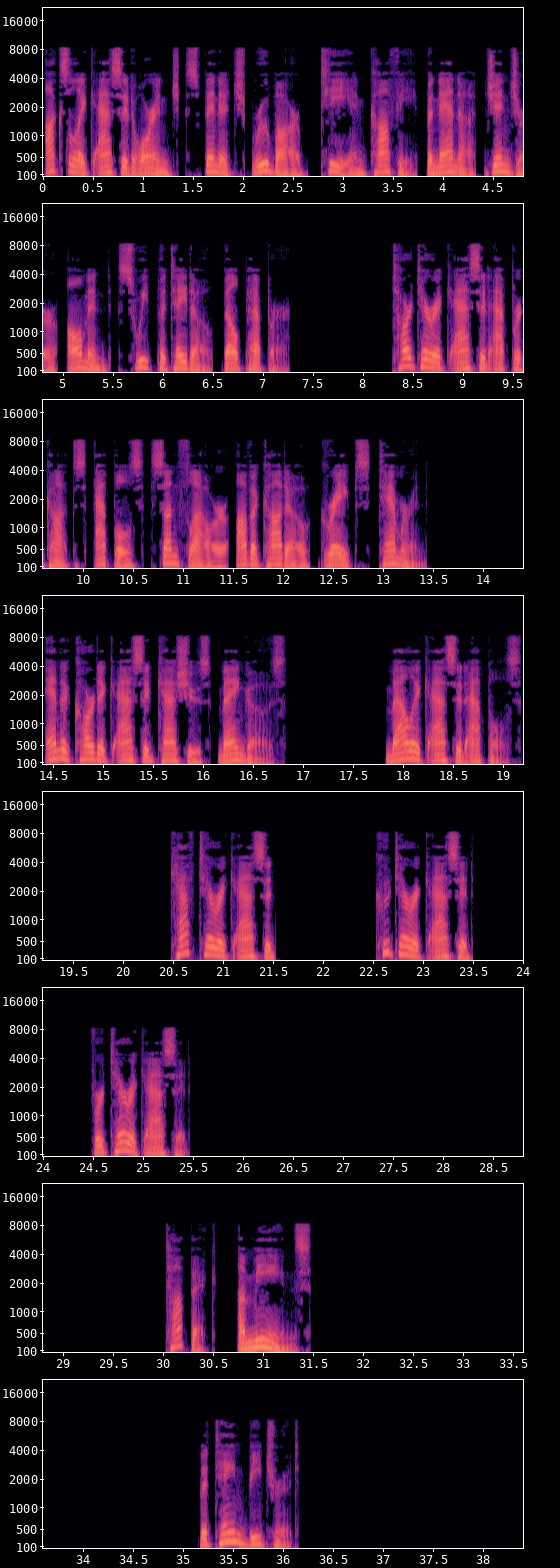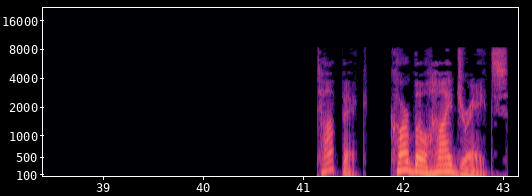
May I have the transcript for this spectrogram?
Oxalic acid orange, spinach, rhubarb, tea and coffee, banana, ginger, almond, sweet potato, bell pepper. Tartaric acid apricots, apples, sunflower, avocado, grapes, tamarind. Anacardic acid cashews, mangoes. Malic acid apples. Caftaric acid Coutaric acid Fertaric acid Amines. Betaine beetroot. Topic. Carbohydrates.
